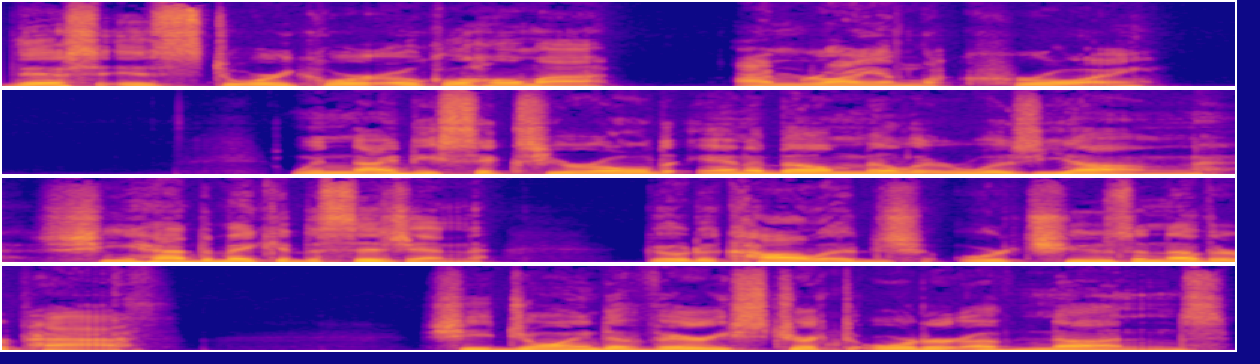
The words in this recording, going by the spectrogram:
This is StoryCorps Oklahoma. I'm Ryan LaCroix. When 96 year old Annabelle Miller was young, she had to make a decision go to college or choose another path. She joined a very strict order of nuns,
